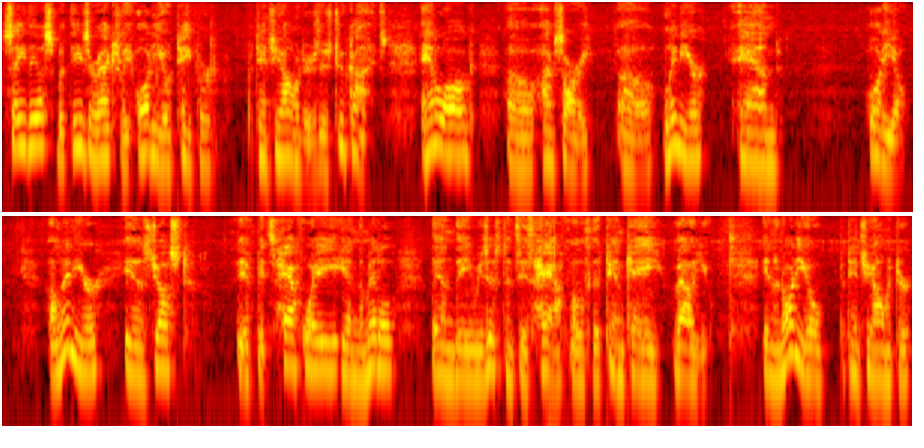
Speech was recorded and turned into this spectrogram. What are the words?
say this, but these are actually audio taper potentiometers. There's two kinds analog, uh, I'm sorry, uh, linear, and audio. A linear is just if it's halfway in the middle, then the resistance is half of the 10K value. In an audio potentiometer,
